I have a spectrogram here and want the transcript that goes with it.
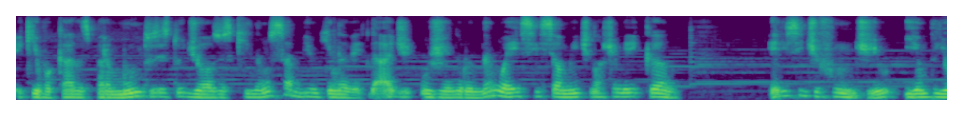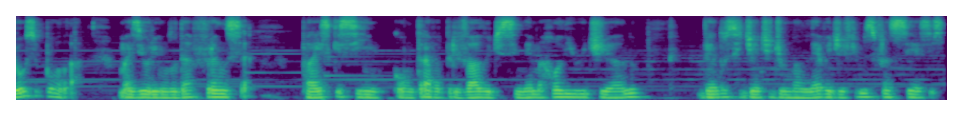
equivocadas para muitos estudiosos que não sabiam que, na verdade, o gênero não é essencialmente norte-americano. Ele se difundiu e ampliou-se por lá, mas é oriundo da França, país que se encontrava privado de cinema hollywoodiano, vendo-se diante de uma leva de filmes franceses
